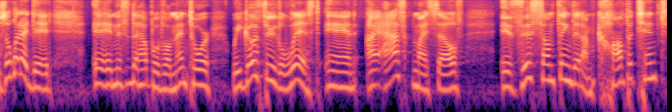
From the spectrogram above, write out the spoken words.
So what I did, and this is the help of a mentor, we go through the list and I asked myself, is this something that I'm competent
